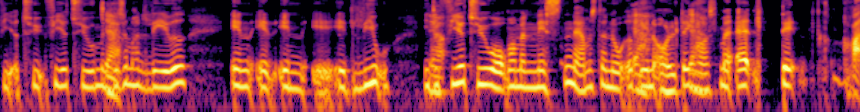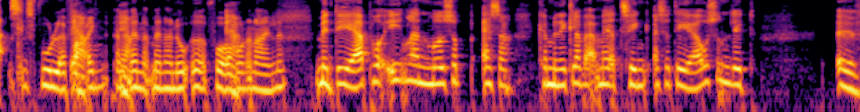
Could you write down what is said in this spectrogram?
24, 24 men ja. ligesom har levet en, et, en, et liv i de Ja. 24 år, hvor man næsten nærmest er nået at Ja. blive en olding Ja. også, med al den redselsfulde erfaring, Ja. at man, man har nået at få Ja. ja. under neglene. Men det er på en eller anden måde, så altså, kan man ikke lade være med at tænke, altså det er jo sådan lidt, øh,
